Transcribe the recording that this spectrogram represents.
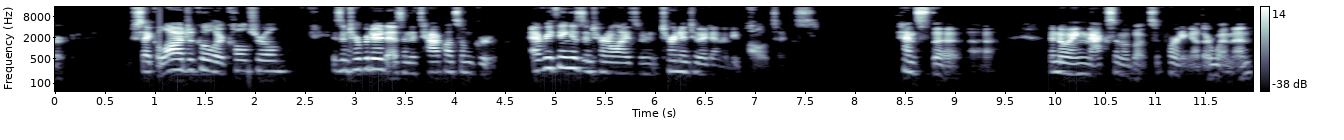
or psychological or cultural, is interpreted as an attack on some group. Everything is internalized and turned into identity politics. Hence the uh, annoying maxim about supporting other women.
